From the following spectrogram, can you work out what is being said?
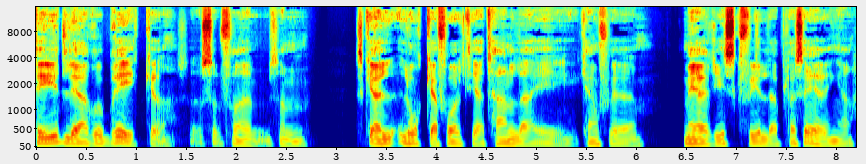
tydliga rubriker som, för, som ska locka folk till att handla i kanske mer riskfyllda placeringar.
